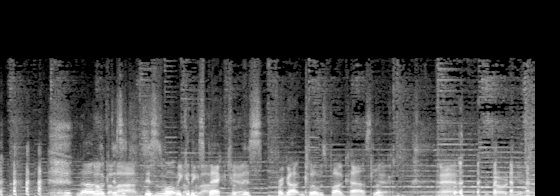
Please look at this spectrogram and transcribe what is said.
no, not look, this last. is this is what we Not can the last, expect from this Forgotten Clubs podcast. Look. yeah, yeah it's already yeah.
